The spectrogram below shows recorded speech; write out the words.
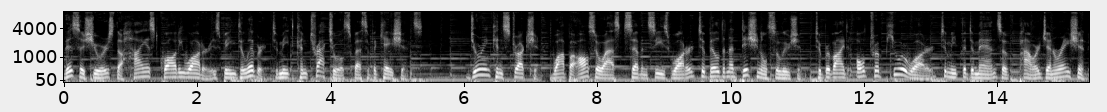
This assures the highest quality water is being delivered to meet contractual specifications. During construction, WAPA also asked Seven Seas Water to build an additional solution to provide ultra-pure water to meet the demands of power generation.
